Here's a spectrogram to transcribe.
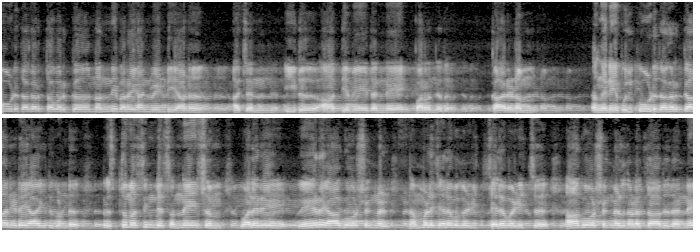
പുൽക്കൂട് തകർത്തവർക്ക് നന്ദി പറയാൻ വേണ്ടിയാണ് അച്ഛൻ ഇത് ആദ്യമേ തന്നെ പറഞ്ഞത്. കാരണം അങ്ങനെ പുൽക്കൂട് തകർക്കാനിടയായതുകൊണ്ട് ക്രിസ്തുമസിന്റെ സന്ദേശം വളരെ വേറെ ആഘോഷങ്ങൾ നമ്മൾ ചെലവ് ചെലവഴിച്ച് ആഘോഷങ്ങൾ നടത്താതെ തന്നെ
